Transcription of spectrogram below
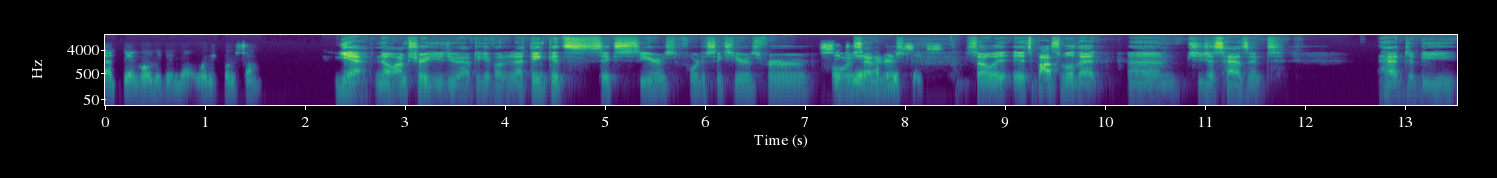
have to get voted in though when it comes time? Yeah, no, I'm sure you do have to get voted. I think it's six years, four to six years for Six, older yeah, senators. six. So it, it's possible that um, she just hasn't had to be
